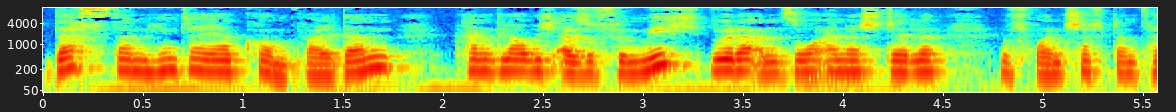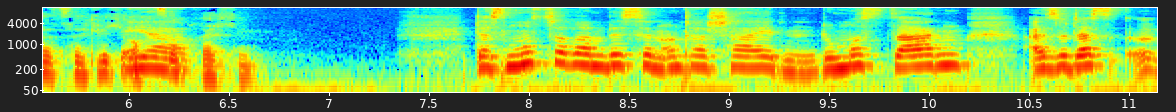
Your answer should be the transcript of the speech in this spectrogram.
das dann hinterher kommt, weil dann kann, glaube ich, also für mich würde an so einer Stelle eine Freundschaft dann tatsächlich auch ja. zerbrechen. Das musst du aber ein bisschen unterscheiden. Du musst sagen, also das, äh,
